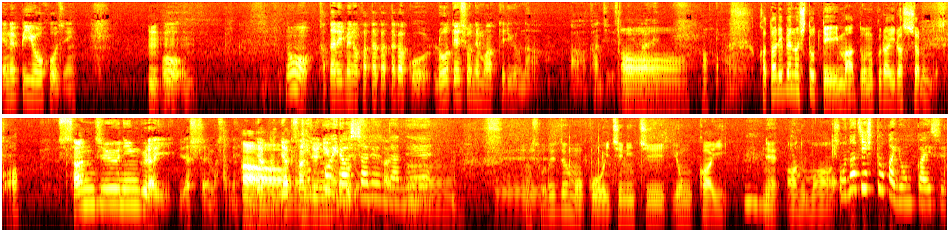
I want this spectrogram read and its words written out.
NPO 法人うんうんをの語り部の方々がこうローテーションで回ってるようなあ感じですあね、ー。はい。語り部の人って今どのくらいいらっしゃるんですか？30人ぐらいいらっしゃいましたね。約約30人結ほど構いらっしゃるんはい。だね、それでもこう1日4回ねあのまえ同じ人が4回する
